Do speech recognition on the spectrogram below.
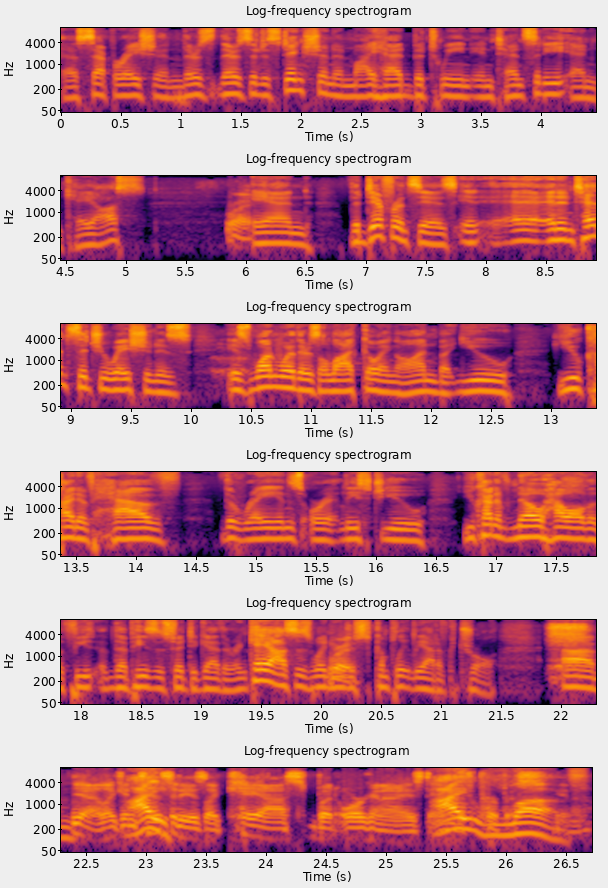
a separation. There's there's a distinction in my head between intensity and chaos. Right. and the difference is in, an intense situation is is one where there's a lot going on but you you kind of have the reins or at least you you kind of know how all the fe- the pieces fit together. And chaos is when you're just completely out of control um yeah, like I- intensity is like chaos, but organized. And I purpose, love You know?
